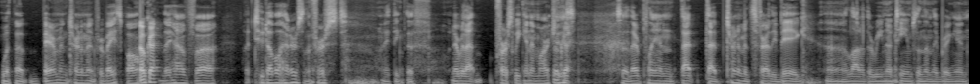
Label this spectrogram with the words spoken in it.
with the Bearman tournament for baseball. Okay. They have uh, what, two double headers in the first, I think the whatever that first weekend in March Okay. is. So they're playing that that tournament's fairly big. Uh, a lot of the Reno teams, and then they bring in.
